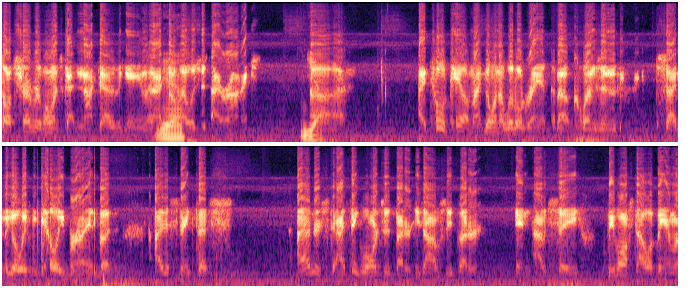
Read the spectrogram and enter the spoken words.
saw Trevor Lawrence got knocked out of the game, and I Yeah. thought that was just ironic. Yeah. Uh, I told Kale I might go on a little rant about Clemson deciding to go away from Kelly Bryant, but I just think that's. I understand. I think Lawrence is better. He's obviously better, and I would say they lost Alabama.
